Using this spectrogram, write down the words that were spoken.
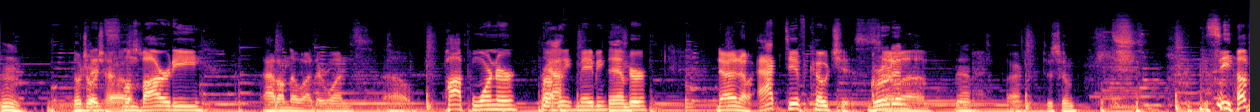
No George Vince House. Lombardi. I don't know other ones. Uh, Pop Warner, probably, Yeah, maybe. Sure. No, no, no. Active coaches. Gruden. So, Yeah, sorry, too soon. uh, is he up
